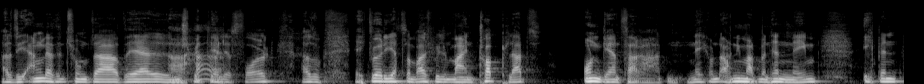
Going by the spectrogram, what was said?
Also die Angler sind schon da sehr ein Aha. spezielles Volk. Also ich würde jetzt zum Beispiel meinen Topplatz ungern verraten, nicht? Und auch niemand mit hinnehmen. Ich bin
